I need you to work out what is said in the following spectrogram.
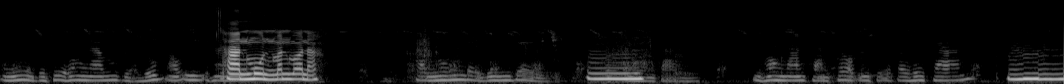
อันนี้ไปชื่อห้องน้ำก็ยุบเอาอีกให้ทานหมุนมันบ่นะทานมุ้งได้ดีได้อือืมมมีห้องน้ำช้างชอบนี่คือเอาไปเฮือช้างอืม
